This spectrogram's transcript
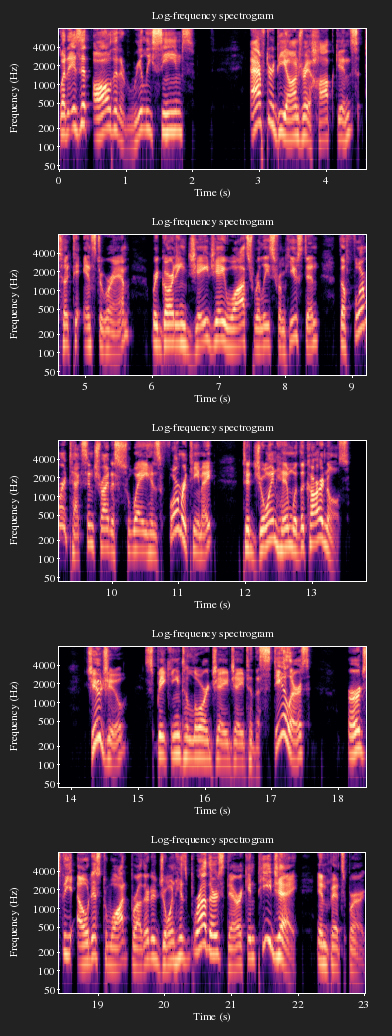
But is it all that it really seems? After DeAndre Hopkins took to Instagram regarding JJ Watt's release from Houston, the former Texan tried to sway his former teammate to join him with the Cardinals. Juju, speaking to Lord JJ to the Steelers, urged the eldest Watt brother to join his brothers, Derek and TJ, in Pittsburgh.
